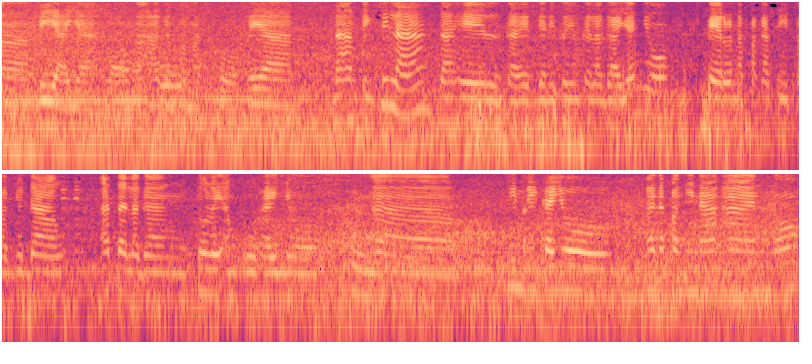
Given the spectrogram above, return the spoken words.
ah, biyaya no? maagang pamasko. Kaya naantig sila dahil kahit ganito yung kalagayan nyo, pero napakasipag nyo daw at talagang tuloy ang buhay nyo. Ah, hindi kayo uh, napanghinaan, no?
